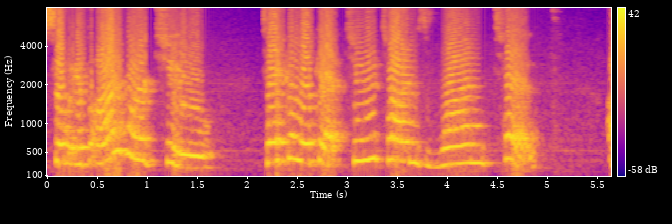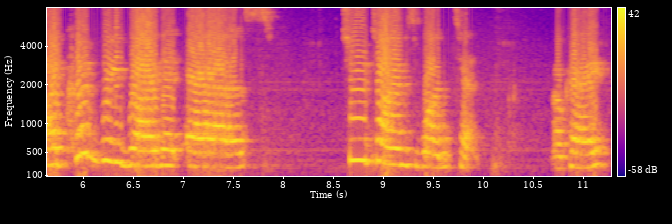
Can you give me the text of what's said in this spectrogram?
So if I were to take a look at 2 times 1 tenth I could rewrite it as two times one tenth, okay?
